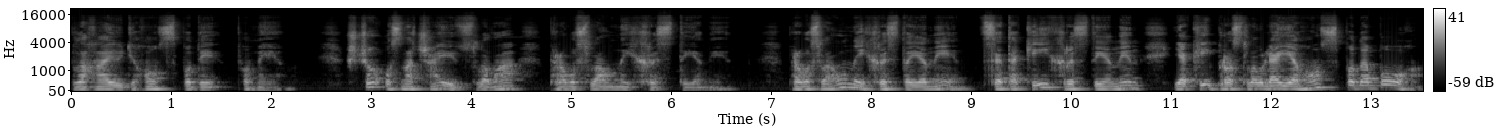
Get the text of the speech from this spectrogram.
благають, Господи, помилуй що означають слова православний християнин. Православний християнин це такий християнин, який прославляє Господа Бога,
